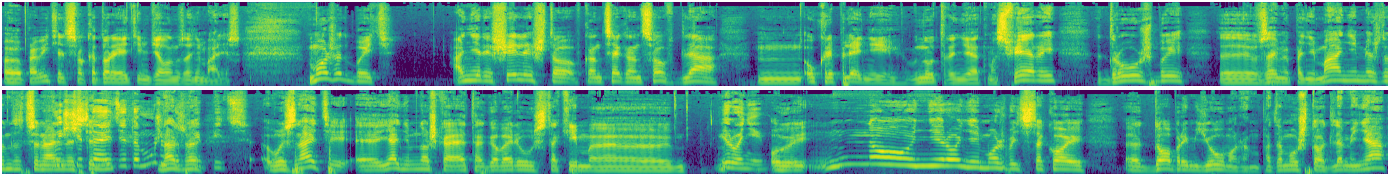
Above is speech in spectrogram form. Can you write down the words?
э, правительства, которые этим делом занимались. Может быть, они решили, что в конце концов для м, укрепления внутренней атмосферы, дружбы, э, взаимопонимания между национальностями. Вы считаете, это может надо, укрепить? Вы знаете, э, я немножко это говорю с таким... Э, Иронией Ну, не ирония, может быть, с такой э, добрым юмором, потому что для меня,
